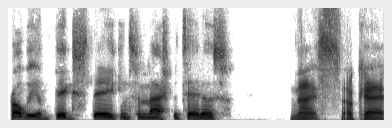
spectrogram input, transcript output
Probably a big steak and some mashed potatoes. Nice. Okay.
